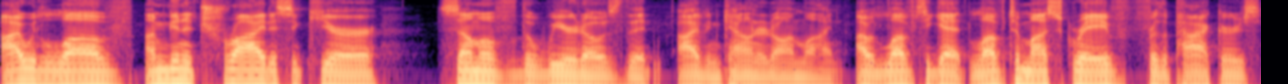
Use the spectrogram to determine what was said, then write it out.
I would love. I'm going to try to secure some of the weirdos that I've encountered online. I would love to get love to Musgrave for the Packers.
